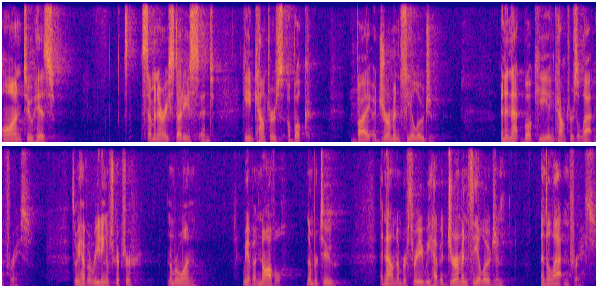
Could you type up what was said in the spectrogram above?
on to his seminary studies and he encounters a book by a German theologian And in that book, he encounters a Latin phrase. So we have a reading of Scripture, number one. We have a novel, number two. And now, number three, we have a German theologian and a Latin phrase.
